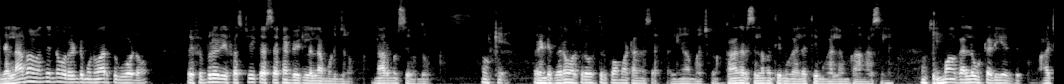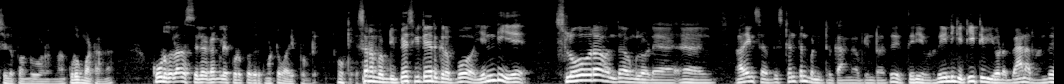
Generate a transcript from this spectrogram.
இது எல்லாமே வந்து இன்னும் ஒரு ரெண்டு மூணு வாரத்துக்கு ஓடும். இப்போ February first week or second வீக்கில் எல்லாம் முடிஞ்சிடும் நார்மல்ஸே வந்துடும் ஓகே ரெண்டு பேரும் ஒருத்தர் ஒருத்தர் போக மாட்டாங்க சார். அது ஞாபகம் வச்சுக்கோ காங்கிரஸ் இல்லாமல் திமுக இல்லை திமுக இல்லாமல் காங்கிரஸ் இல்லை. சும்மா கல்ல விட்டு அடிக்கிறது ஆட்சியில் பங்கு வேணும்லாம் கொடுக்க மாட்டாங்க. கூடுதலாக சில இடங்களை கொடுப்பதற்கு மட்டும் வாய்ப்புண்டு ஓகே. சார் நம்ம இப்படி பேசிக்கிட்டே இருக்கிறப்போ என்டிஏ ஸ்லோவராக வந்து அவங்களோட அலைன்ஸை வந்து ஸ்ட்ரென்தன் பண்ணிட்டு இருக்காங்க அப்படின்றது தெரிய வருது. இன்றைக்கி டிடிவியோட பேனர் வந்து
